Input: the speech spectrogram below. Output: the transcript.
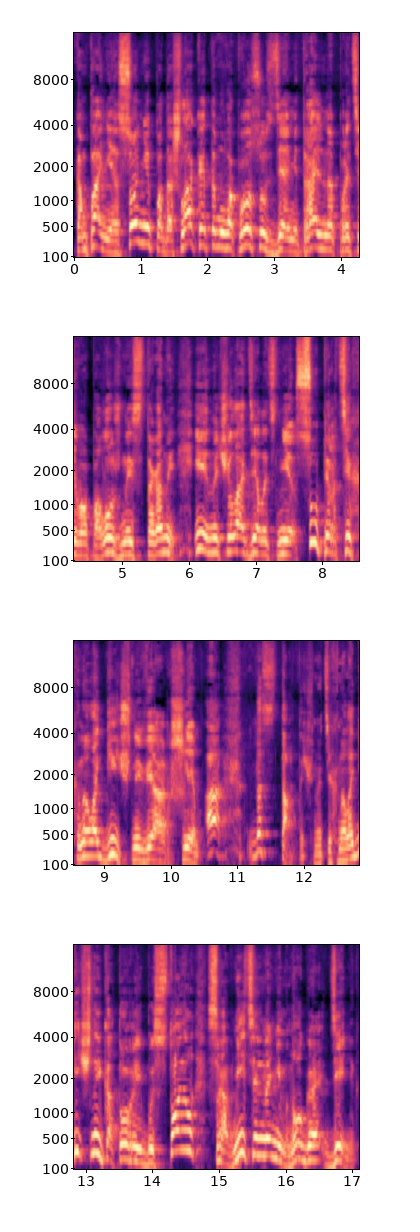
Компания Sony подошла к этому вопросу с диаметрально противоположной стороны и начала делать не супертехнологичный VR-шлем, а достаточно технологичный, который бы стоил сравнительно немного денег.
